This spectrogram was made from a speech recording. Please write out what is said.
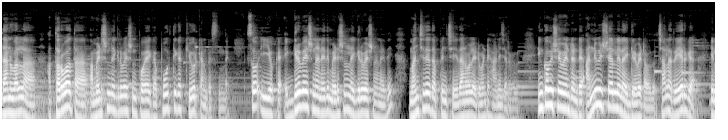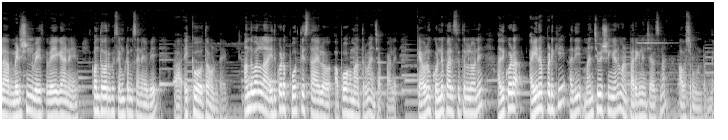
దానివల్ల ఆ తర్వాత ఆ మెడిసినల్ ఎగ్రివేషన్ పోయాక పూర్తిగా క్యూర్ కనిపిస్తుంది. సో ఈ యొక్క ఎగ్రివేషన్ అనేది మెడిసినల్ ఎగ్రివేషన్ అనేది మంచిదే తప్పించి దానివల్ల ఎటువంటి హాని జరగదు. ఇంకో విషయం ఏంటంటే అన్ని విషయాల్లో ఇలా ఎగ్రివేట్ అవ్వదు. చాలా రేర్గా ఇలా మెడిసిన్ వే వేయగానే కొంతవరకు సిమ్టమ్స్ అనేవి ఎక్కువ అవుతూ ఉంటాయి. అందువల్ల ఇది కూడా పూర్తి స్థాయిలో అపోహ మాత్రమే అని చెప్పాలి. కేవలం కొన్ని పరిస్థితుల్లోనే అది కూడా అయినప్పటికీ అది మంచి విషయంగానే మనం పరిగణించాల్సిన అవసరం ఉంటుంది.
